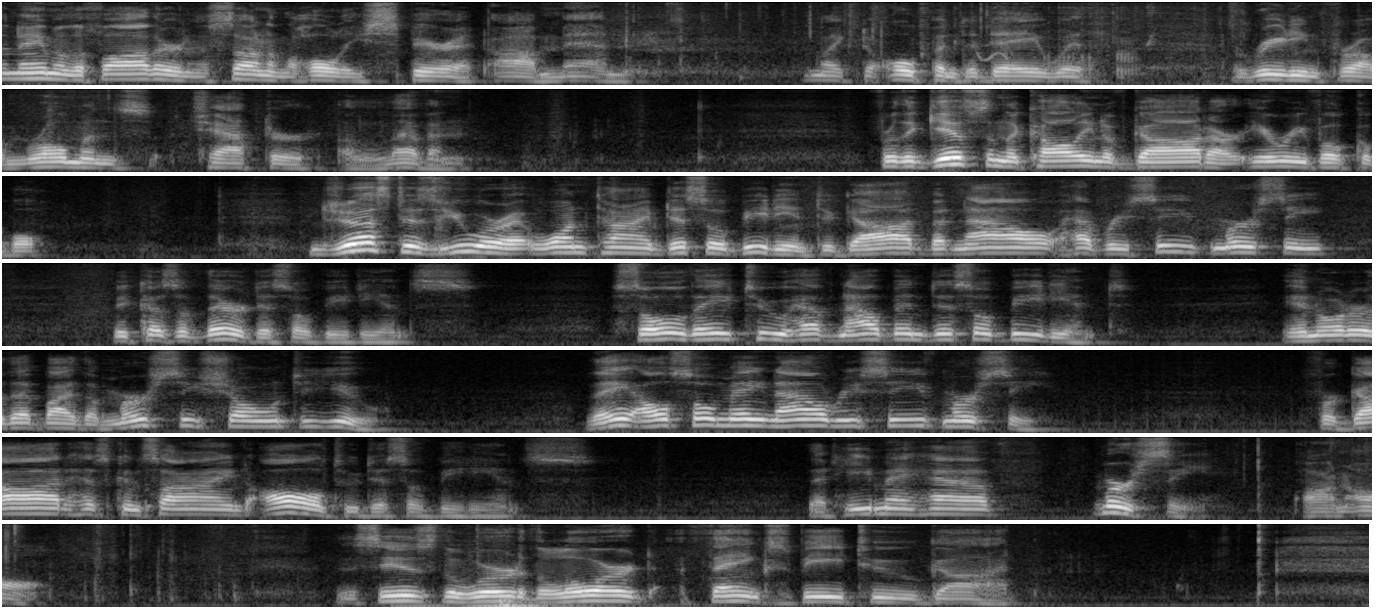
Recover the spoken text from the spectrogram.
In the name of the Father, and the Son, and the Holy Spirit. Amen. I'd like to open today with a reading from Romans chapter 11. For the gifts and the calling of God are irrevocable. Just as you were at one time disobedient to God, but now have received mercy because of their disobedience, so they too have now been disobedient, in order that by the mercy shown to you, they also may now receive mercy. For God has consigned all to disobedience, that he may have mercy on all. This is the word of the Lord. Thanks be to God.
